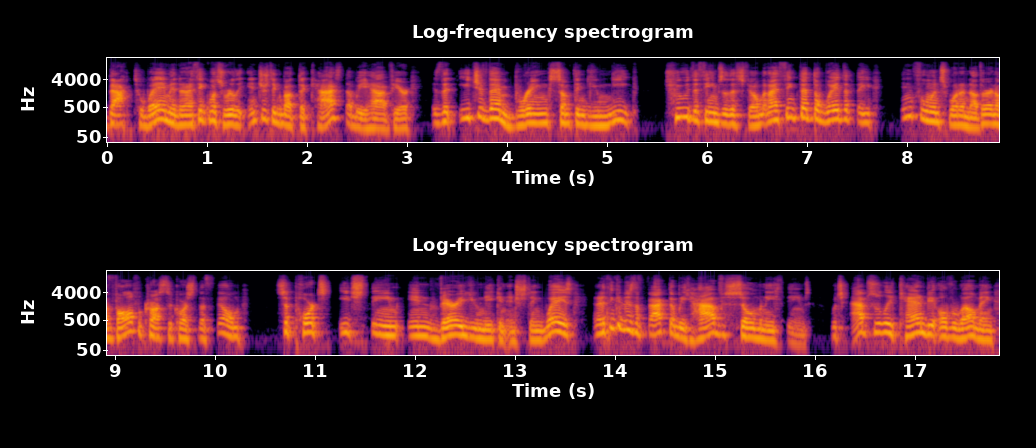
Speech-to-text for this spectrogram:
back to Waymond. And I think what's really interesting about the cast that we have here is that each of them brings something unique to the themes of this film. And I think that the way that they influence one another and evolve across the course of the film supports each theme in very unique and interesting ways. And I think it is the fact that we have so many themes, which absolutely can be overwhelming,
